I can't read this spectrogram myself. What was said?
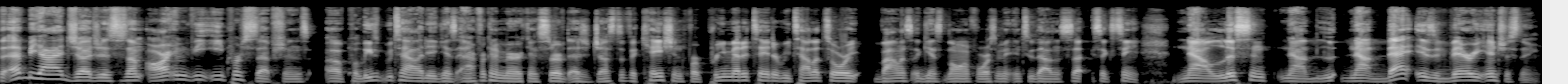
The FBI judges some RMVE perceptions of police brutality against African Americans served as justification for premeditated retaliatory violence against law enforcement in 2016. Now listen, now now that is very interesting.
